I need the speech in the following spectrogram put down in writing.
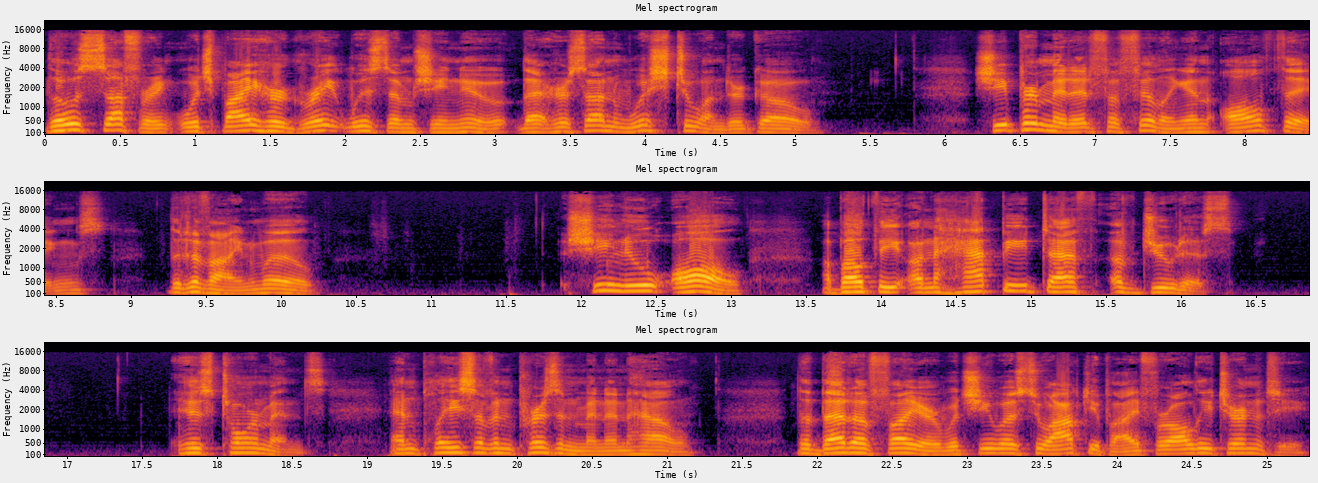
Those suffering which by her great wisdom she knew that her son wished to undergo she permitted fulfilling in all things the divine will. She knew all about the unhappy death of Judas, his torments, and place of imprisonment in hell, the bed of fire which he was to occupy for all eternity,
